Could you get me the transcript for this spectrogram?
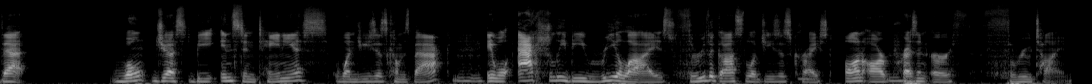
that won't just be instantaneous when Jesus comes back. Mhm. It will actually be realized through the gospel of Jesus Christ on our Mhm. present earth through time.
